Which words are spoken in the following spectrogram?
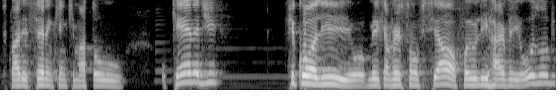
esclarecerem quem que matou o, Kennedy. Ficou ali meio que a versão oficial, foi o Lee Harvey Oswald.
